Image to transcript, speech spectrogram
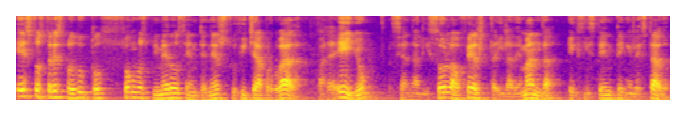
Estos tres productos son los primeros en tener su ficha aprobada. Para ello, se analizó la oferta y la demanda existente en el Estado,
